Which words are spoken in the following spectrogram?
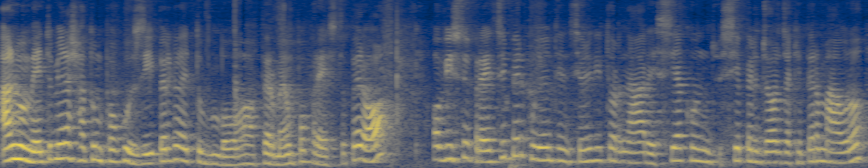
al momento mi ha lasciato un po' così, perché ho detto, boh, per me è un po' presto, però ho visto i prezzi per cui ho intenzione di tornare sia, con, sia per Giorgia che per Mauro,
